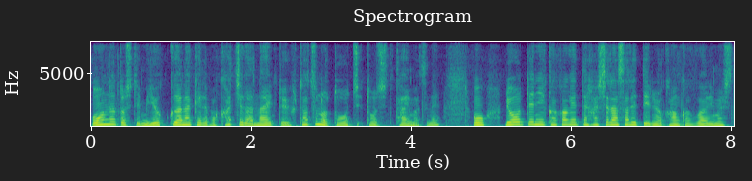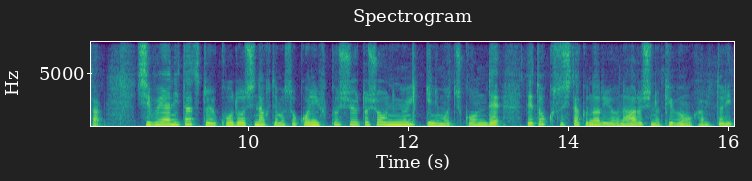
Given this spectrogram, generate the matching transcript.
女として魅力がなければ価値がないという2つの統治、統治って松明ね、を両手に掲げて走らされているような感覚がありました。渋谷に立つという行動をしなくてもそこに復讐と承認を一気に持ち込んでデトックスしたくなるようなある種の気分をかみ取り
